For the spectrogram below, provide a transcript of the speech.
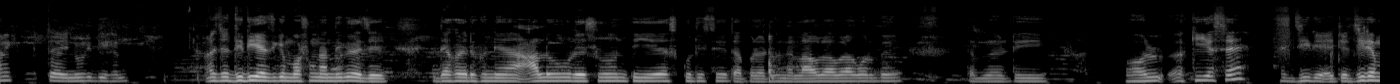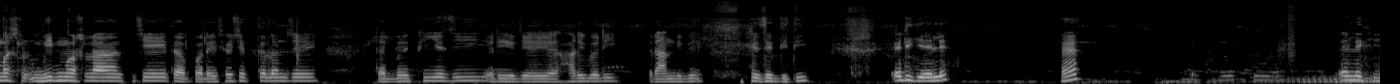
অনেক নুড়ি দিয়ে আচ্ছা দিদি আজকে মশন রান দিবে যে দেখো এখানে আলু, রসুন, পেঁয়াজ, কুটিছে, তারপরে এখানে লাউ লাউড়া করবে, তারপরে এটি হল কি আছে? জিরে, এটা জিরে মশলা, মিট মশলা আনছে, তারপরে সরষের তেল আনছে, তারপরে পেঁয়াজি, এটি যে হাড়ি বাড়ি রান দিবে, এই যে দিদি। এটি কি, এলে? হ্যাঁ? এলে কি?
